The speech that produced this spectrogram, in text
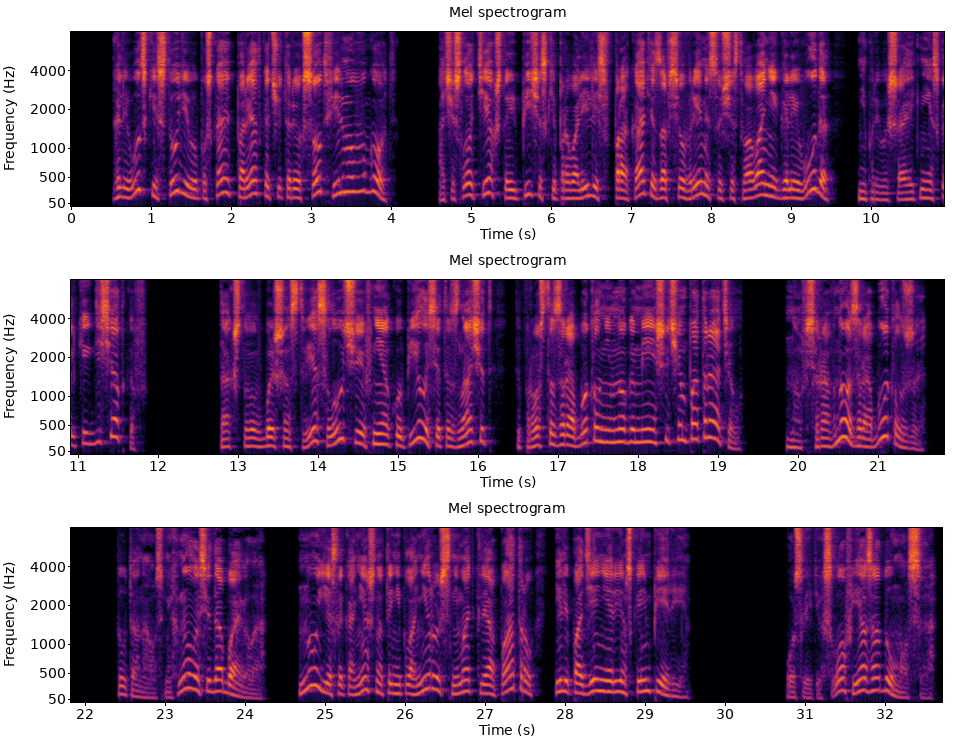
Голливудские студии выпускают порядка 400 фильмов в год, а число тех, что эпически провалились в прокате за все время существования Голливуда, не превышает нескольких десятков. Так что в большинстве случаев не окупилось, это значит, ты просто заработал немного меньше, чем потратил. Но все равно заработал же. Тут она усмехнулась и добавила. «Ну, если, конечно, ты не планируешь снимать Клеопатру или падение Римской империи». После этих слов я задумался.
